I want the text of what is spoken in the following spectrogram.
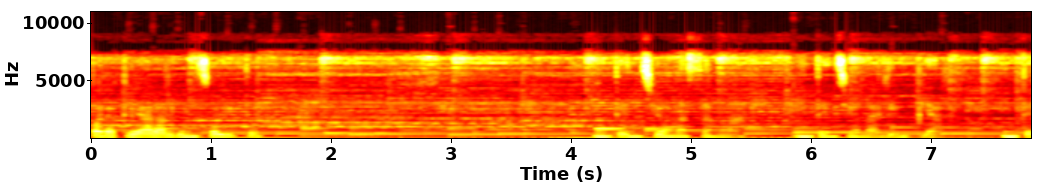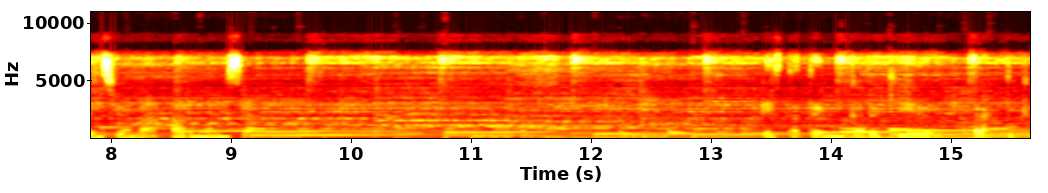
para crear algo insólito. Intenciona sanar, intenciona limpiar, intenciona armonizar. Esta técnica requiere práctica.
